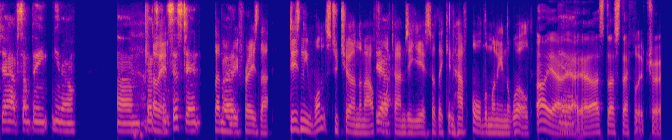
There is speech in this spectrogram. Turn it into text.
to have something, you know, um, that's Okay. consistent. Let me But- rephrase that. Disney wants to churn them out four Yeah. times a year so they can have all the money in the world. Oh yeah, yeah, Yeah. yeah. That's that's definitely true.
